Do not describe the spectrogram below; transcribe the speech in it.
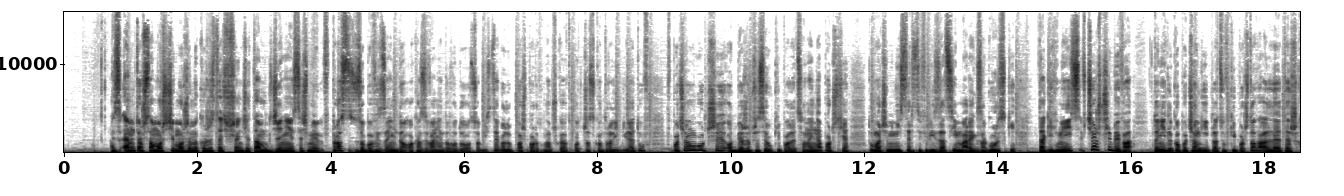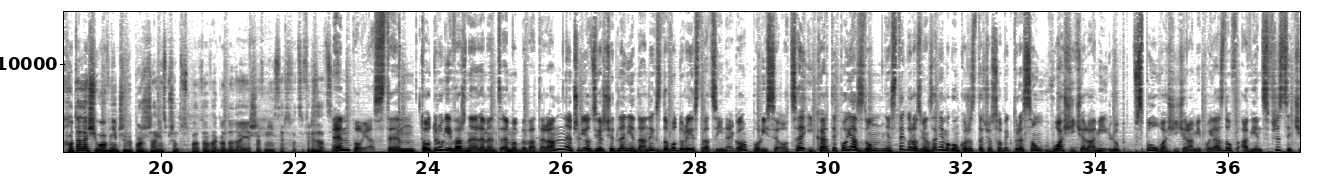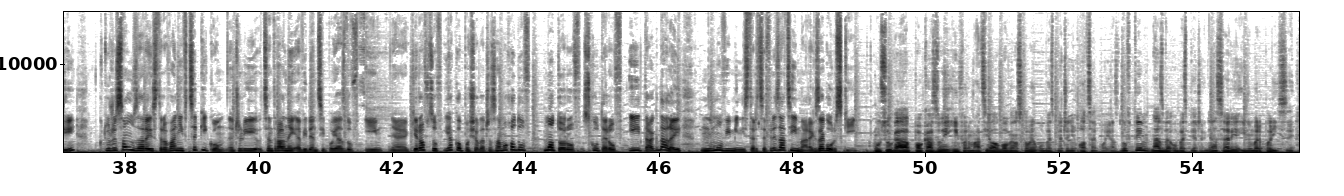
Z M-tożsamości możemy korzystać wszędzie tam, gdzie nie jesteśmy wprost zobowiązani do okazywania dowodu osobistego lub paszportu, przykład podczas kontroli biletów w pociągu czy odbiorze przesyłki poleconej na poczcie, tłumaczy minister cyfryzacji Marek Zagórski. Takich miejsc wciąż przybywa. To nie tylko pociągi i placówki pocztowe, ale też hotele, siłownie czy wypożyczalnie sprzętu sportowego, dodaje szef Ministerstwa Cyfryzacji. M-Pojazd to drugi ważny element M-Obywatela, czyli odzwierciedlenie danych z dowodu rejestracyjnego, polisy OC i karty pojazdu. Z tego rozwiązania mogą korzystać osoby, które są właścicielami lub współwłaścicielami pojazdów, a więc wszyscy ci, którzy są zarejestrowani w CEPiK-u, czyli Centralnej Ewidencji Pojazdów i e, Kierowców, jako posiadacze samochodów, motorów, skuterów i tak dalej, mówi minister cyfryzacji Marek Zagórski. Usługa pokazuje informacje o obowiązkowym ubezpieczeniu OC pojazdu, w tym nazwę ubezpieczenia, serię i numer polisy.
